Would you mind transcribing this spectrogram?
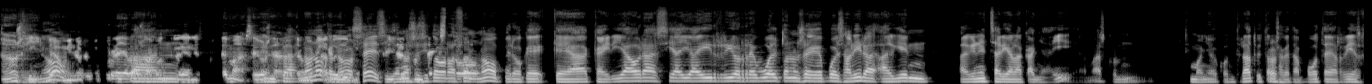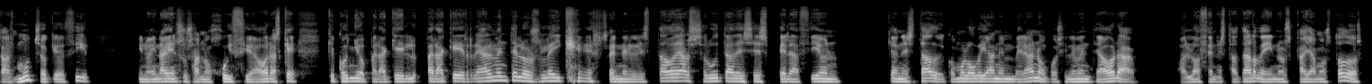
No, sí, no, a mí no se me ocurre llevar la contraria en estos temas. ¿eh? O sea, no, no, que no lo sé, si yo no sé si tengo razón o no, pero que, que caería ahora si hay ahí río revuelto, no sé qué puede salir, alguien, alguien echaría la caña ahí, además con último año de contrato y tal, o sea que tampoco te arriesgas mucho, quiero decir. Y no hay nadie en su sano juicio. Ahora es que, que coño, para que, para que realmente los Lakers, en el estado de absoluta desesperación que han estado y cómo lo vean en verano, posiblemente ahora, igual lo hacen esta tarde y nos callamos todos,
